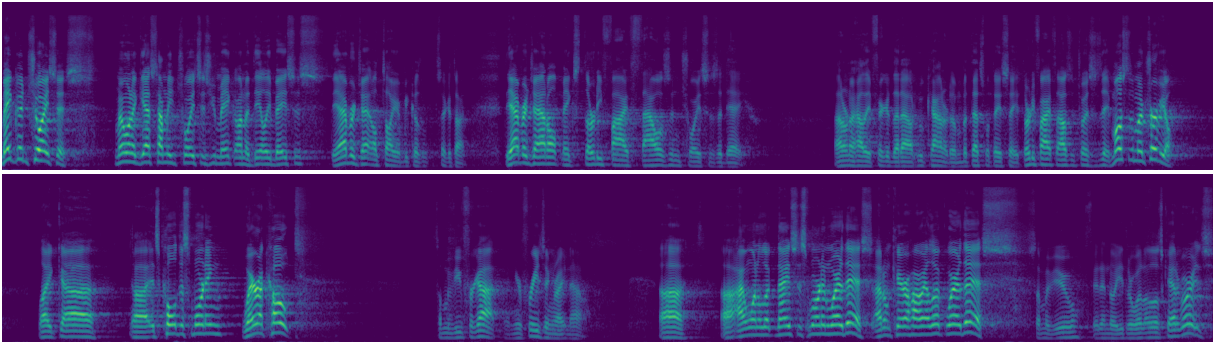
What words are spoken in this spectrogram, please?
Make good choices. You might want to guess how many choices you make on a daily basis. The average, I'll tell you because second time. The average adult makes 35,000 choices a day. I don't know how they figured that out, who counted them, but that's what they say 35,000 choices a day. Most of them are trivial. Like, uh, uh, it's cold this morning, wear a coat. Some of you forgot, and you're freezing right now. Uh, uh I want to look nice this morning, wear this. I don't care how I look, wear this. Some of you fit into either one of those categories.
